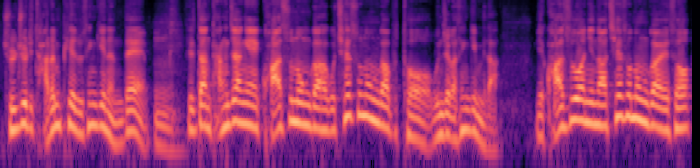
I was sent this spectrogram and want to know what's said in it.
줄줄이 다른 피해도 생기는데 일단 당장에 과수 농가하고 채소 농가부터 문제가 생깁니다. 과수원이나 채소 농가에서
